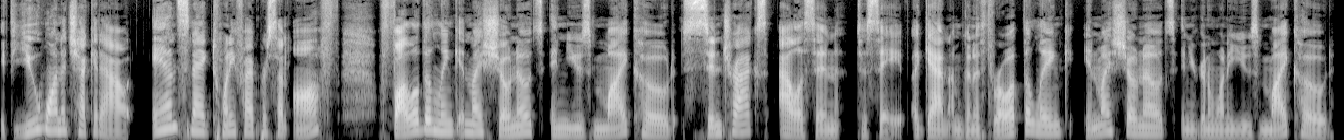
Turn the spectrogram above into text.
If you want to check it out and snag 25% off, follow the link in my show notes and use my code Syntrax Allison to save. Again, I'm going to throw up the link in my show notes and you're going to want to use my code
